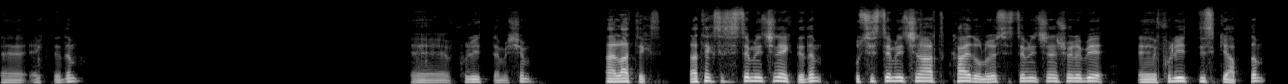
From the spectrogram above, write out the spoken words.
e, ekledim. E, fluid demişim. Ha latex. Latex'i sistemin içine ekledim. Bu sistemin içine artık kaydoluyor. Sistemin içine şöyle bir e, fluid disk yaptım.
